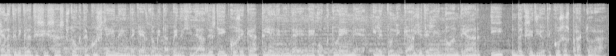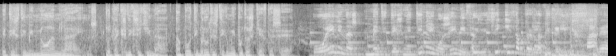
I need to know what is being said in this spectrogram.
Κάνετε την κράτησή σας στο 811 και 20 399 899 ηλεκτρονικά για Minoan.gr ή τον ταξιδιωτικό σας πράκτορα. Γιατί στη Minoan Lines το ταξίδι ξεκινά από την πρώτη στιγμή που το σκέφτεσαι. Ο Έλληνας με την τεχνητή νοημοσύνη θα οδηγηθεί ή θα τρελαθεί τελείω.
